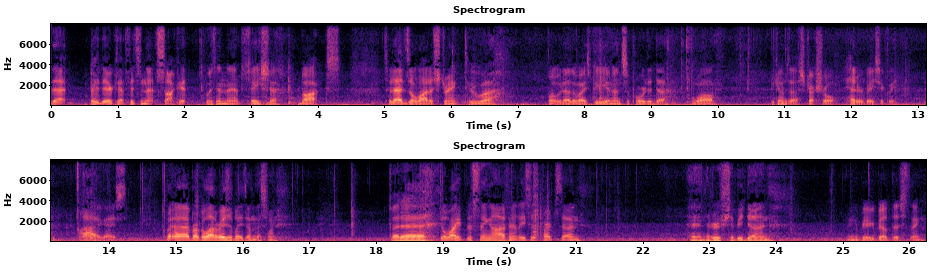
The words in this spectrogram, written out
that right there because that fits in that socket within that fascia box. So it adds a lot of strength to uh, what would otherwise be an unsupported uh, wall becomes a structural header basically. Ah guys, but, uh, I broke a lot of razor blades on this one. But uh, go wipe this thing off and at least this part's done. And the roof should be done. We can rebuild this thing.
